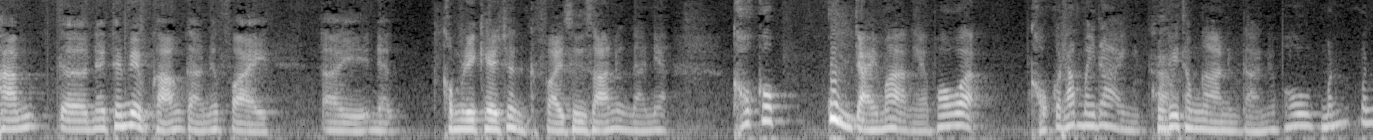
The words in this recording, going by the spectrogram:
ถามเอ่อในทำเนียบขาวต่างๆในยฝ่ายไอ้เนี่ยคอมมิวนิเคชันฝ่ายสื่อสารต่างๆเนี่ยเขาก็กุ้มใจมากไงเพราะว่า เขาก็รับไม่ได้ไงคนที่ทำงานต่างๆเนี่ยเพราะมันมัน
